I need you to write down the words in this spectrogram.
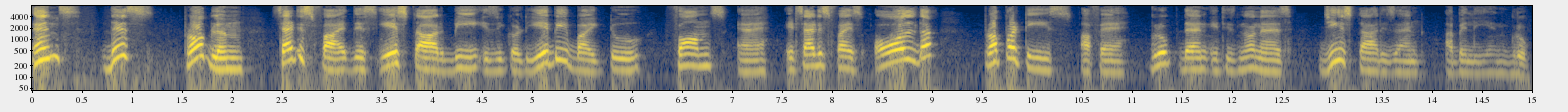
Hence, this problem satisfies this A star B is equal to AB by 2 forms a, it satisfies all the properties of a group then it is known as G star is an abelian group.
